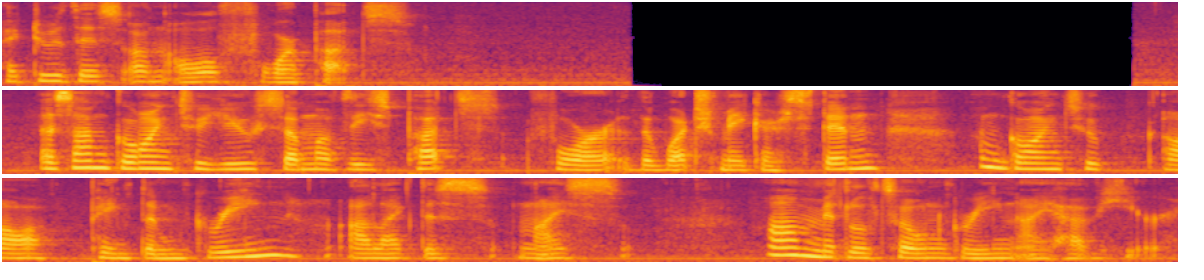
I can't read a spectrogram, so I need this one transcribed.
I do this on all four pots. As I'm going to use some of these pots for the watchmaker's tin, I'm going to uh, paint them green. I like this nice uh, middle tone green I have here.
